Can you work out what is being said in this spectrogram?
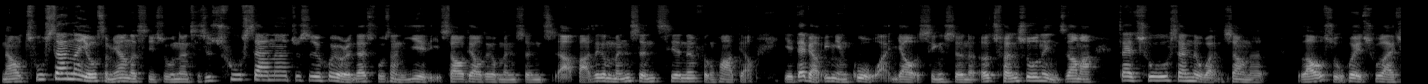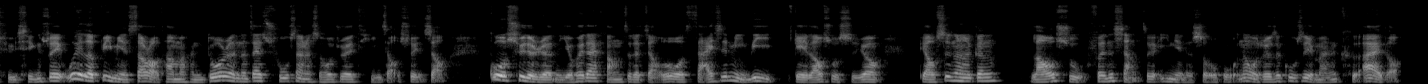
然后初三呢有什么样的习俗呢？其实初三呢就是会有人在初三的夜里烧掉这个门神纸啊，把这个门神签呢焚化掉，也代表一年过完要新生了。而传说呢，你知道吗？在初三的晚上呢，老鼠会出来娶亲，所以为了避免骚扰他们，很多人呢在初三的时候就会提早睡觉。过去的人也会在房子的角落撒一些米粒给老鼠食用，表示呢跟老鼠分享这个一年的收获。那我觉得这故事也蛮可爱的哦。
